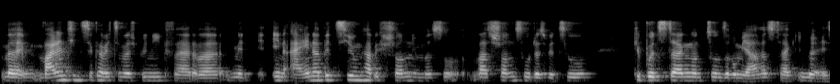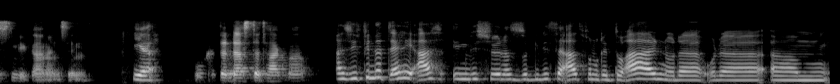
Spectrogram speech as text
Weil Valentinstag habe ich zum Beispiel nie gefeiert, aber mit, in einer Beziehung habe ich schon immer so, war es schon so, dass wir zu Geburtstagen und zu unserem Jahrestag immer essen gegangen sind. Ja, Wo halt dann das der Tag war. Also ich finde tatsächlich auch irgendwie schön, also so gewisse Art von Ritualen oder, oder ähm,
